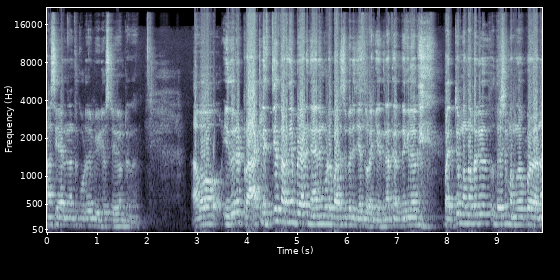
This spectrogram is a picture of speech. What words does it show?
ആസിയായിരുന്നു ഇതിനകത്ത് കൂടുതലും വീഡിയോസ് ചെയ്തുകൊണ്ടിരുന്നത്. അപ്പോ ഇതൊരു ട്രാക്കിൽ എത്തിയെന്ന് അറിഞ്ഞപ്പോഴാണ് ഞാനും കൂടെ പാർട്ടിസിപ്പേറ്റ് ചെയ്യാൻ തുടങ്ങിയത്. ഇതിനകത്ത് എന്തെങ്കിലുമൊക്കെ പറ്റും എന്നുള്ളൊരു ഉദ്ദേശം വന്നപ്പോഴാണ്.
